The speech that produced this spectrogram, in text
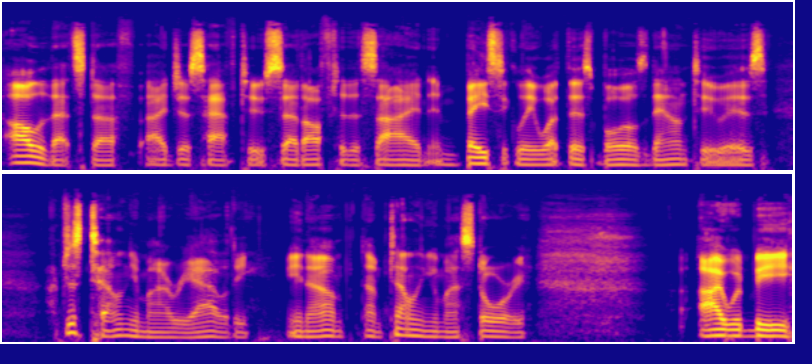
all of that stuff. I just have to set off to the side. And basically, what this boils down to is, I'm just telling you my reality. You know, I'm I'm telling you my story. I would be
